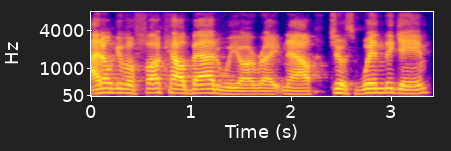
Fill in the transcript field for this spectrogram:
I don't give a fuck how bad we are right now, just win the game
